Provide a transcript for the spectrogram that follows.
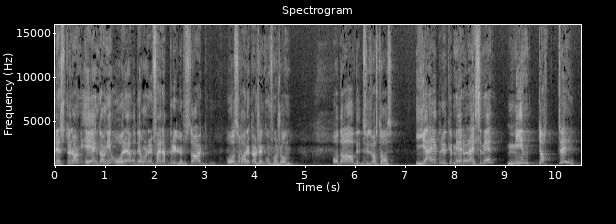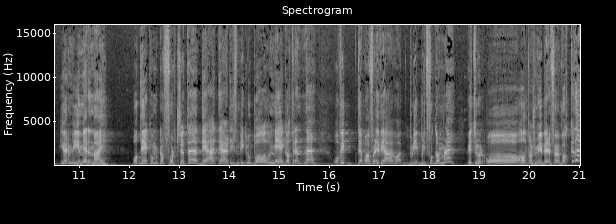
restaurant én gang i året, og det var når de feira bryllupsdag. Og så var det kanskje en konfirmasjon. Og da hadde de syntes det var stas. Jeg bruker mer og reiser mer. Min datter gjør mye mer enn meg. Og det kommer til å fortsette. Det er, det er liksom de globale megatrendene. Og vi, det er bare fordi vi er blitt for gamle. Vi tror å, alt var så mye bedre før. Var ikke det?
